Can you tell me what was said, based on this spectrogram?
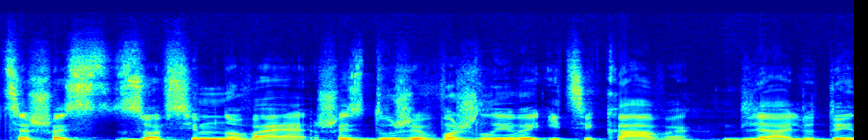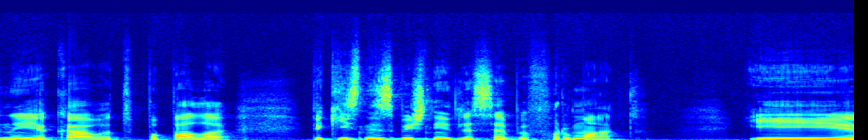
це щось зовсім нове, щось дуже важливе і цікаве для людини, яка от попала в якийсь незвичний для себе формат. І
